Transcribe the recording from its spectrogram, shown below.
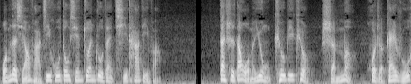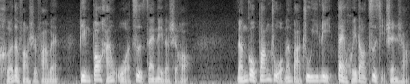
我们的想法几乎都先专注在其他地方。但是，当我们用 Q B Q 什么或者该如何的方式发问，并包含“我”字在内的时候，能够帮助我们把注意力带回到自己身上。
